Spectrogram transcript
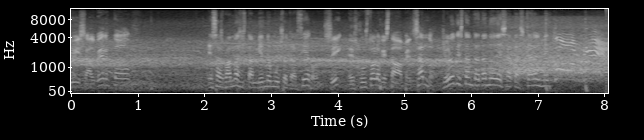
Luis Alberto Esas bandas están viendo mucho trasiego. ¿eh? Sí, es justo lo que estaba pensando. Yo creo que están tratando de desatascar el medio. ¡Correa!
